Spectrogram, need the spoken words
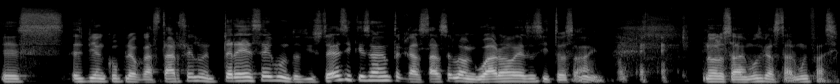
es, es, bien complejo. Gastárselo en tres segundos. Y ustedes sí que saben gastárselo en guaro a veces y todos saben. No lo sabemos gastar muy fácil.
